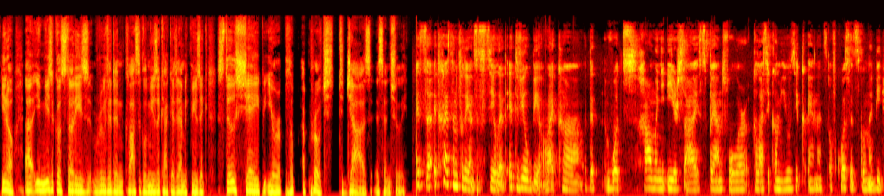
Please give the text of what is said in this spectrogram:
you know, uh, your musical studies rooted in classical music, academic music, still shape your ap- approach to jazz, essentially. It's uh, it has influence still. It it will be like uh, that. What's how many years I spent for classical music, and it's, of course it's gonna be.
